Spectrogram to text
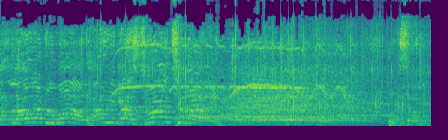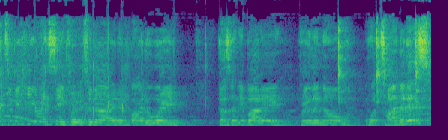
Hello everyone, how are you guys doing tonight? We're so happy to be here and sing for you tonight. And by the way, does anybody really know what time it is?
